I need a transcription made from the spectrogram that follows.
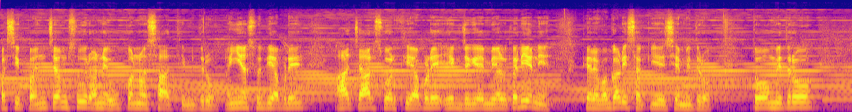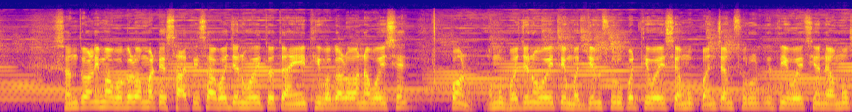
પછી પંચમ સુર અને ઉપરનો સાથી મિત્રો. અહીંયા સુધી આપણે આ ચાર સ્વરથી આપણે એક જગ્યાએ મેળ કરીએ ને, ત્યારે વગાડી શકીએ છીએ મિત્રો. તો મિત્રો, સંતવાણીમાં વગાડવા માટે સાથી સા ભજન હોય તો તે અહીંથી વગાડવાના હોય છે. પણ અમુક ભજનો હોય તે મધ્યમ સુર ઉપરથી હોય છે, અમુક પંચમ સુર ઉપરથી હોય છે અને અમુક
